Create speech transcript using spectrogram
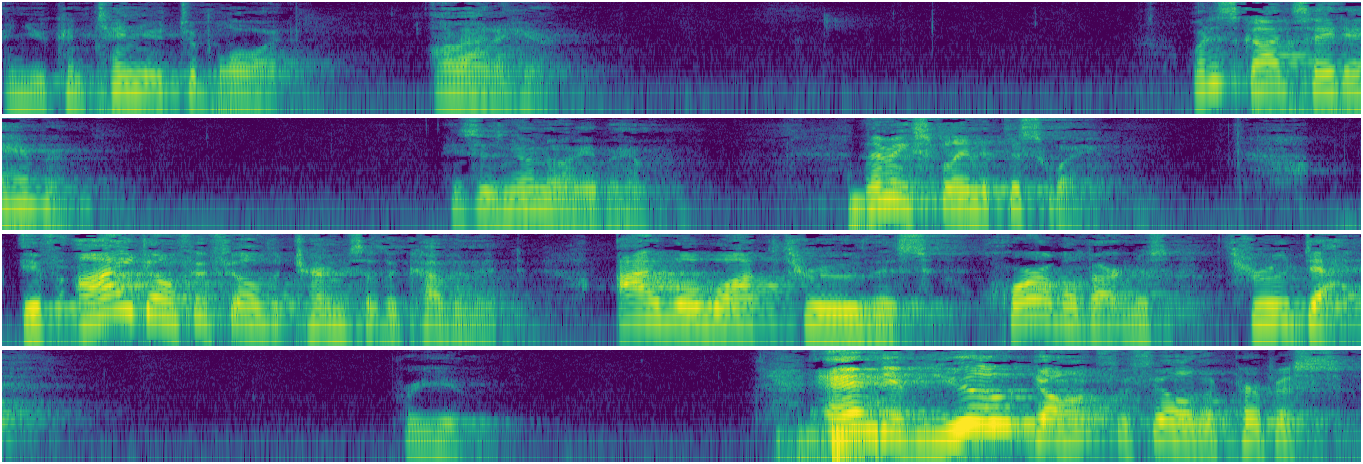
and you continue to blow it. I'm out of here. What does God say to Abraham? He says, no, no, Abraham. Let me explain it this way. If I don't fulfill the terms of the covenant, I will walk through this horrible darkness through death for you. And if you don't fulfill the purpose,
